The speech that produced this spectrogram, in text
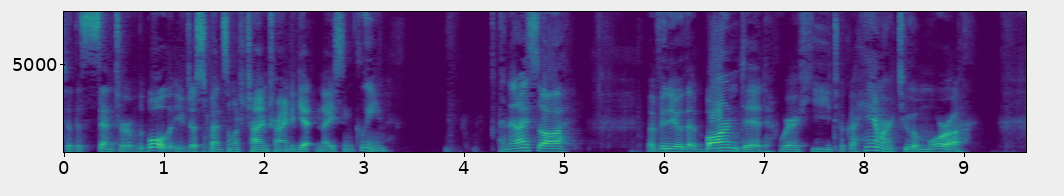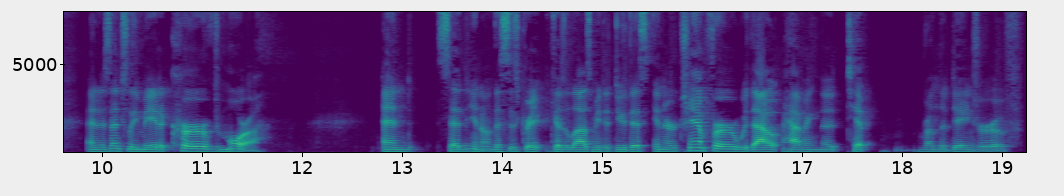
to the center of the bowl that you've just spent so much time trying to get nice and clean. And then I saw a video that Barn did where he took a hammer to a mora and essentially made a curved mora and said, you know, this is great because it allows me to do this inner chamfer without having the tip run the danger of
